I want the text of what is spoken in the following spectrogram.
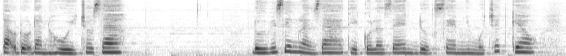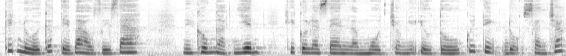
tạo độ đàn hồi cho da. Đối với riêng làn da thì collagen được xem như một chất keo kết nối các tế bào dưới da, nên không ngạc nhiên khi collagen là một trong những yếu tố quyết định độ săn chắc,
